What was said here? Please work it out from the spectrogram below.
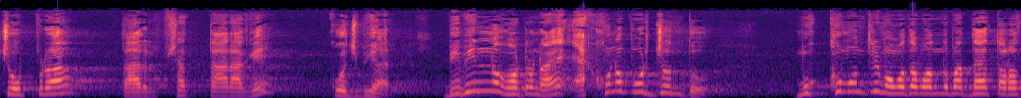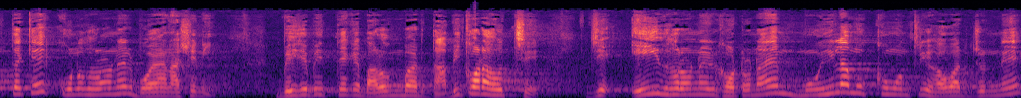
চোপড়া, তার সাথে তার আগে কোচবিহার। বিভিন্ন ঘটনায় এখনও পর্যন্ত মুখ্যমন্ত্রী মমতা বন্দ্যোপাধ্যায়ের তরফ থেকে কোনো ধরনের বয়ান আসেনি। বিজেপির থেকে বারংবার দাবি করা হচ্ছে যে এই ধরনের ঘটনায় মহিলা মুখ্যমন্ত্রী হওয়ার জন্যে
